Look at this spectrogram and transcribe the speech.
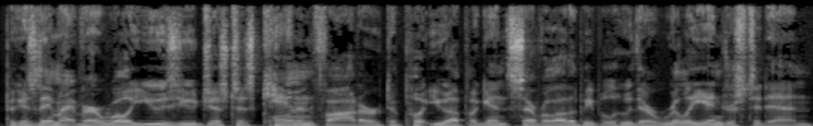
because they might very well use you just as cannon fodder to put you up against several other people who they're really interested in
